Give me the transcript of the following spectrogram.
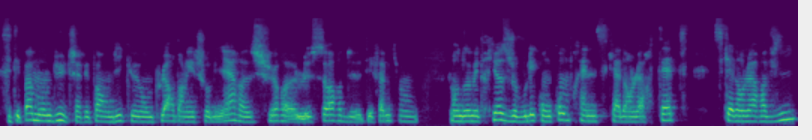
C'était pas mon but. J'avais pas envie qu'on pleure dans les chaumières euh, sur euh, le sort de, des femmes qui ont l'endométriose. Je voulais qu'on comprenne ce qu'il y a dans leur tête, ce qu'il y a dans leur vie.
